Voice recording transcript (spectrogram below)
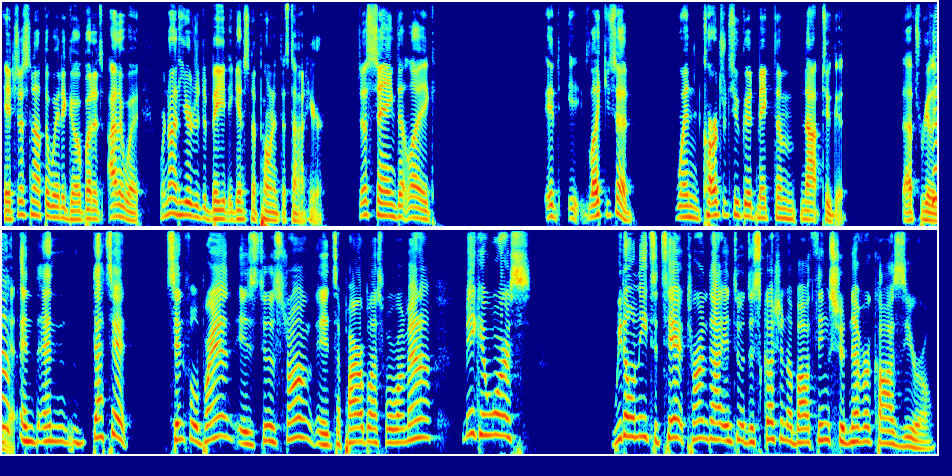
It's just not the way to go, but it's either way. We're not here to debate against an opponent that's not here. Just saying that, like, it, it like you said, when cards are too good, make them not too good. That's really yeah, it. And and that's it. Sinful brand is too strong. It's a power blast for one mana. Make it worse. We don't need to turn that into a discussion about things should never cost zero.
